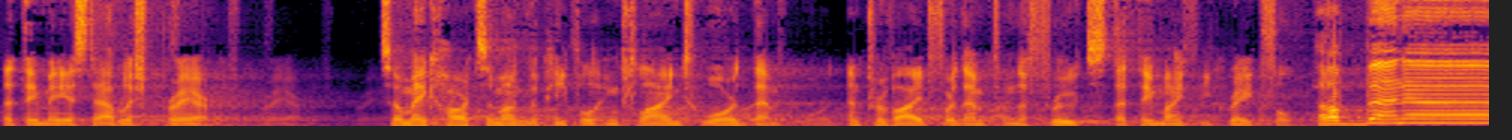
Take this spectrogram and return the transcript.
that they may establish prayer. So make hearts among the people inclined toward them and provide for them from the fruits that they might be grateful. ربنا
